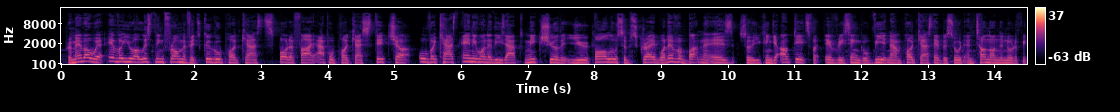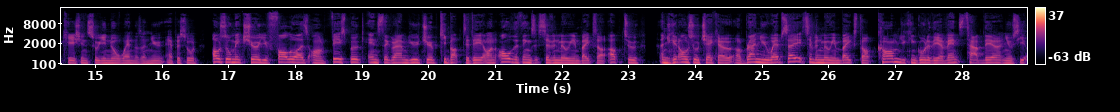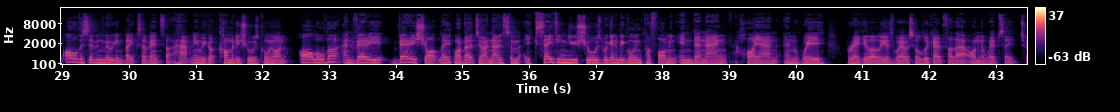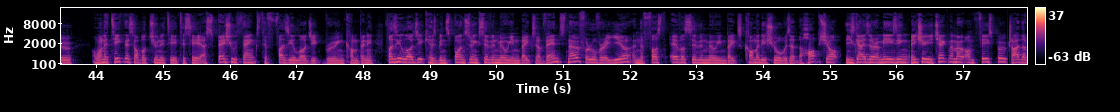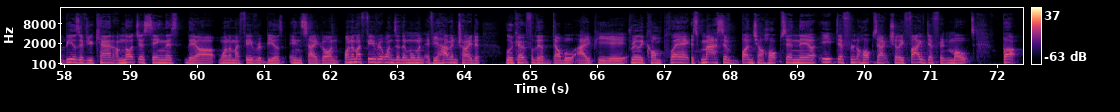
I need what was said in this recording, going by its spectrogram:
Remember, wherever you are listening from, if it's Google Podcasts, Spotify, Apple Podcasts, Stitcher, Overcast, any one of these apps, make sure that you follow, subscribe, whatever button it is, so that you can get updates for every single Vietnam podcast episode and turn on the notifications so you know when there's a new episode. Also, make sure you follow us on Facebook, Instagram, YouTube. Keep up to date on all the things that 7 Million Bikes are up to. And you can also check out our brand new website, 7millionbikes.com. You can go to the events tab there and you'll see all the 7 Million Bikes events that are happening. We've got comedy shows going on all over. And very, very shortly, we're about to announce some exciting new shows. We're going to be going performing in Da Nang, Hoi An, and Hue regularly as well. So look out for that on the website too. I want to take this opportunity to say a special thanks to Fuzzy Logic Brewing Company. Fuzzy Logic has been sponsoring 7 Million Bikes events now for over a year, and the first ever 7 Million Bikes comedy show was at the Hop Shop. These guys are amazing. Make sure you check them out on Facebook. Try their beers if you can. I'm not just saying this, they are one of my favorite beers in Saigon. One of my favorite ones at the moment. If you haven't tried it, Look out for their double IPA. It's really complex. It's massive bunch of hops in there. Eight different hops actually, five different malts. But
